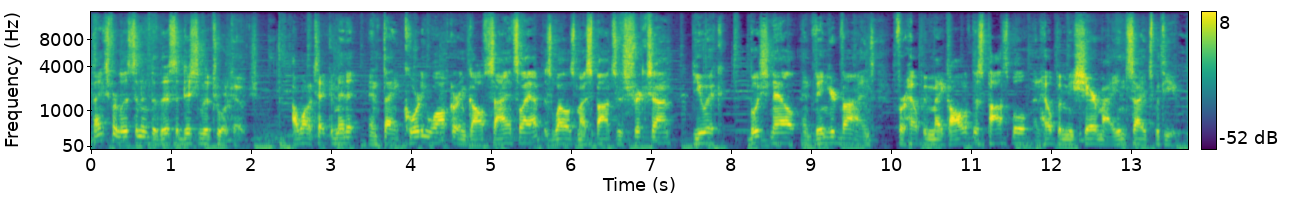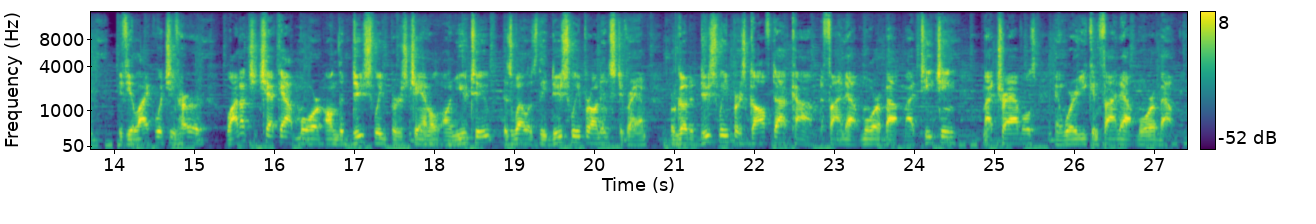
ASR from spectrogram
Thanks for listening to this edition of the Tour Coach. I want to take a minute and thank Cordie Walker and Golf Science Lab, as well as my sponsors Srixon, Buick, Bushnell, and Vineyard Vines for helping make all of this possible and helping me share my insights with you. If you like what you've heard, why don't you check out more on the Dew Sweepers channel on YouTube, as well as the Dew Sweeper on Instagram, or go to dewsweepersgolf.com to find out more about my teaching, my travels, and where you can find out more about me.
